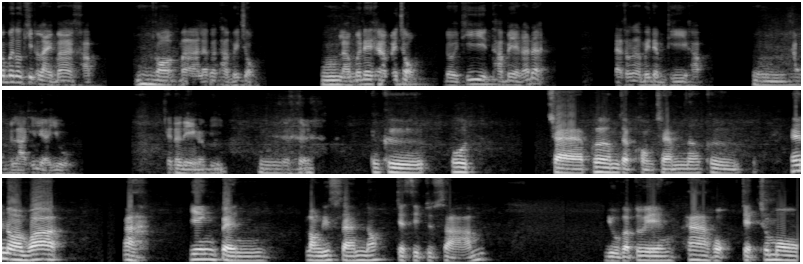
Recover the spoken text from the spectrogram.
ก็ไม่ต้องคิดอะไรมากครับอืมก็มาแล้วก็ทำให้จบอืมเราไม่ได้ทำให้จบ โดยที่ทำไปอย่างนั้นน่ะ แต่ต้องทำให้เต็มที่ครับอืมกับเวลาที่เหลืออยู่แค่นั้นเองครับพี่อืมก็คือพูดแชร์เพิ่มจากของแชมป์เนอะคือ แน่นอนว่า อะ ยิ่งเป็น long distance เนาะเจ็ดสิบจุดสามอยู่กับตัวเองห้าหกเจ็ดชั่วโมง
